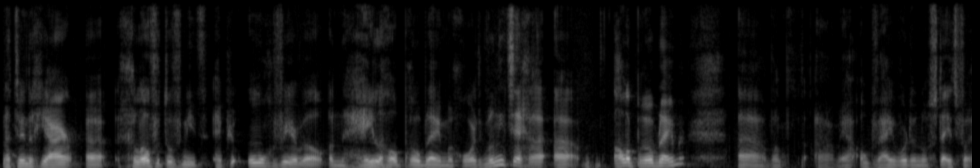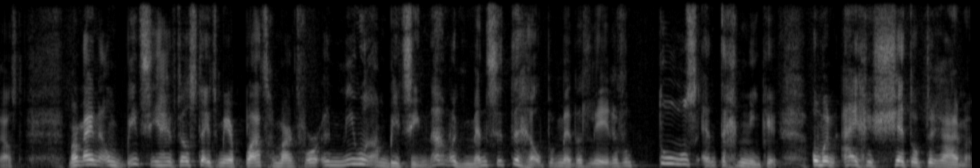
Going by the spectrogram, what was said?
na twintig jaar, uh, geloof het of niet, heb je ongeveer wel een hele hoop problemen gehoord. Ik wil niet zeggen uh, alle problemen, want ja, ook wij worden nog steeds verrast. Maar mijn ambitie heeft wel steeds meer plaats gemaakt voor een nieuwe ambitie. Namelijk mensen te helpen met het leren van tools en technieken om hun eigen shit op te ruimen.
